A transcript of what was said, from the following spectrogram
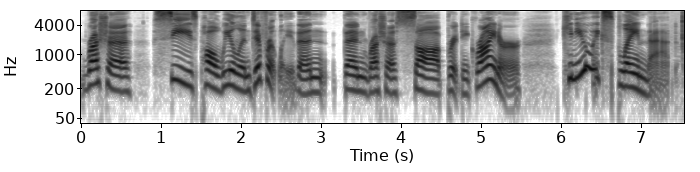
Russia sees Paul Whelan differently than than Russia saw Brittney Griner. Can you explain that?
